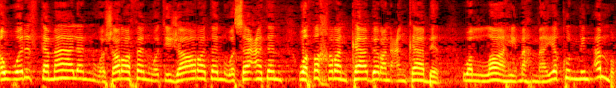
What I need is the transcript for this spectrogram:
أو ورثت مالا وشرفا وتجارة وسعة وفخرا كابرا عن كابر. والله مهما يكن من أمر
